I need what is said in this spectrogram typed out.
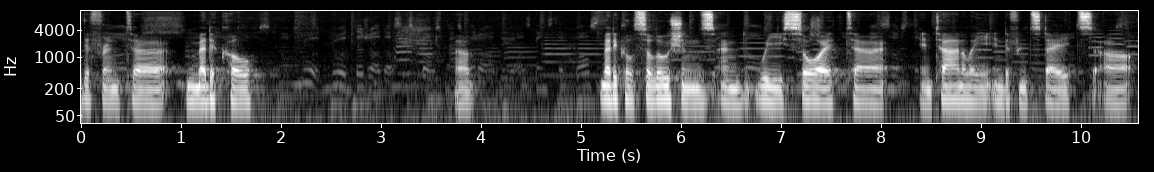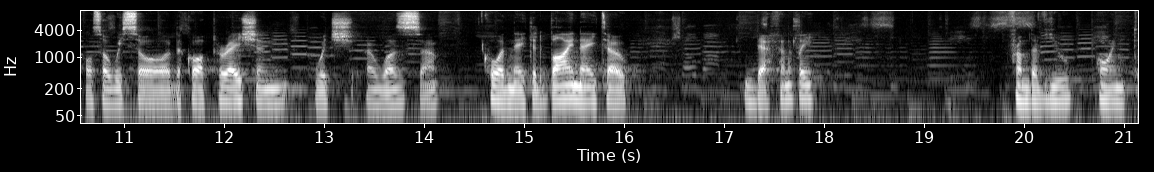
different uh, medical uh, medical solutions and we saw it internally in different states. Uh, also, we saw the cooperation which uh, was uh, coordinated by NATO. Definitely. From the viewpoint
